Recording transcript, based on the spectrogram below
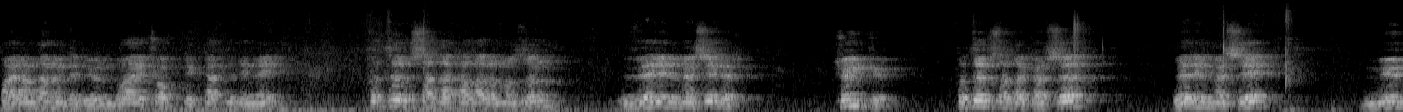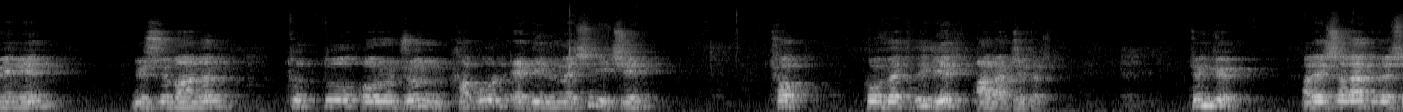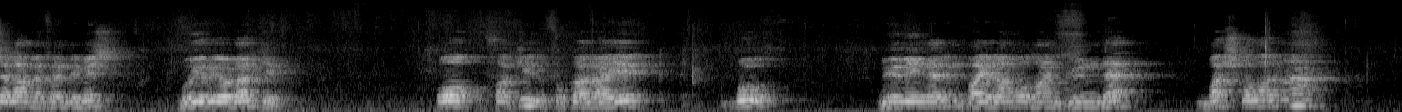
bayramdan önce diyorum burayı çok dikkatli dinleyin, fıtır sadakalarımızın verilmesidir. Çünkü fıtır sadakası verilmesi müminin, Müslümanın tuttuğu orucun kabul edilmesi için çok kuvvetli bir aracıdır. Çünkü Aleyhisselatü Vesselam Efendimiz buyuruyorlar ki o fakir fukarayı bu müminlerin bayramı olan günde başkalarına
